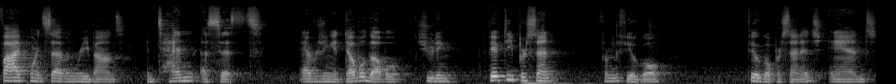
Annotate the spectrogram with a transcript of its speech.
5.7 rebounds, and 10 assists, averaging a double double, shooting 50% from the field goal, field goal percentage, and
